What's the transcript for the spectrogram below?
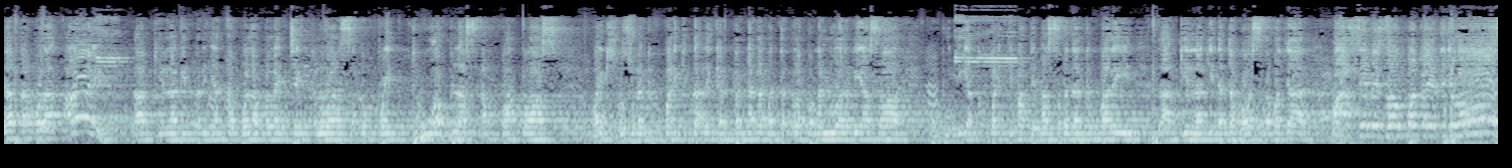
Datang bola. Ay! Lagi-lagi ternyata bola melenceng keluar Satu poin 12-14 Baik sudah kembali kita alihkan pandangan mata lapangan luar biasa. Putihnya kembali timah-timah sebentar kembali. Lagi-lagi datang bola selamatkan. Masih bisa umpan kayak tujuh los.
